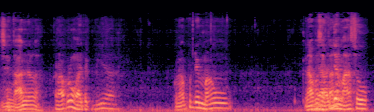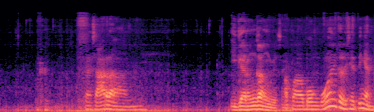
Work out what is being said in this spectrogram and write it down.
Setan lah. Kenapa lu ngajak dia? Kenapa dia mau? Kenapa Ya aja. masuk? Penasaran. Iga renggang biasanya. Apa bohong-bohongan kali settingan?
